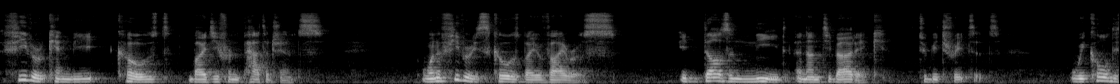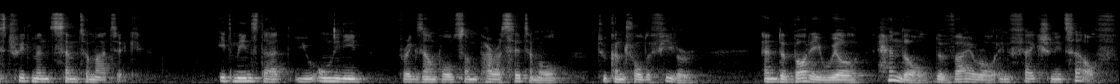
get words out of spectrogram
Fever can be caused by different pathogens. When a fever is caused by a virus, it doesn't need an antibiotic to be treated. We call this treatment symptomatic. It means that you only need, for example, some paracetamol to control the fever, and the body will handle the viral infection itself.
